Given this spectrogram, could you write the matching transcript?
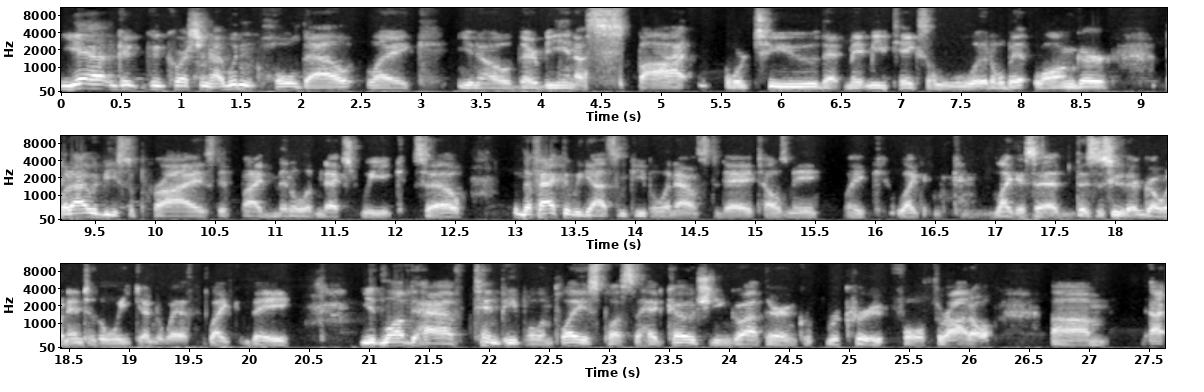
Yeah, good good question. I wouldn't hold out like, you know, there being a spot or two that maybe takes a little bit longer, but I would be surprised if by middle of next week. So, the fact that we got some people announced today tells me like like like I said, this is who they're going into the weekend with. Like they you'd love to have 10 people in place plus the head coach, you can go out there and recruit full throttle. Um, I,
